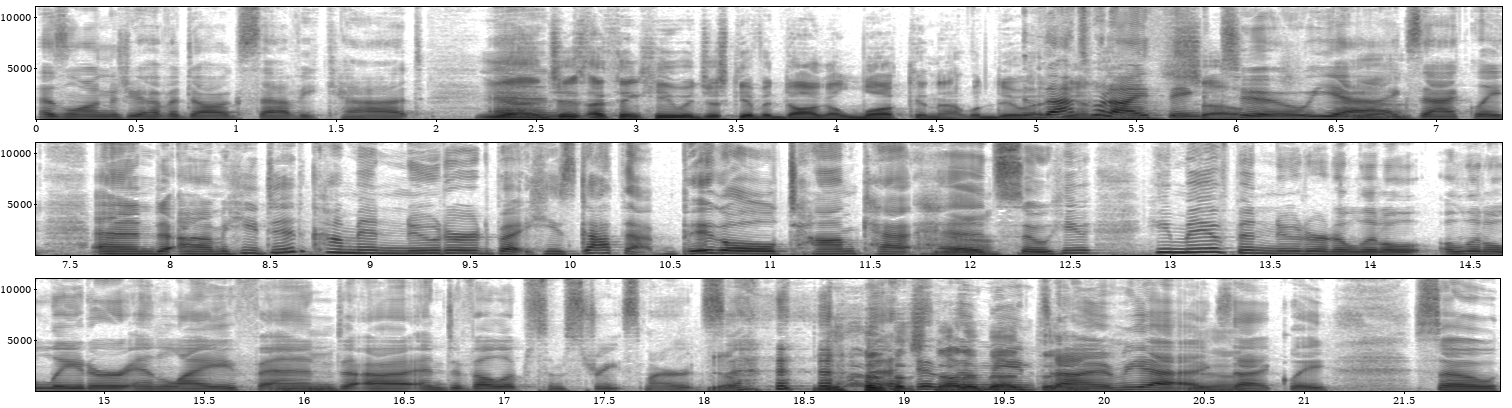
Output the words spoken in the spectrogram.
as long as you have a dog savvy cat. yeah, And- just I think he would just give a dog a look and that would do it. that's you what know, I think so, too. Yeah, yeah. exactly. And um, he did come in neutered, but he's got that big old tomcat head, Yeah. so he he may have been neutered a little a little later in life and uh, and developed some street smarts. Mm-hmm. Yeah. Yeah, that's in not the a bad thing. meantime. Yeah, Yeah. exactly. So.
